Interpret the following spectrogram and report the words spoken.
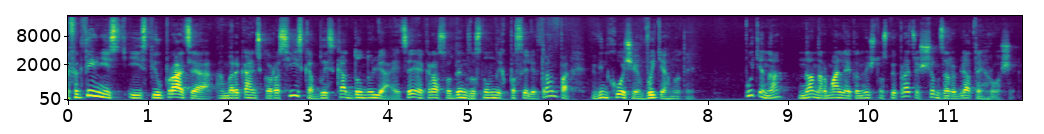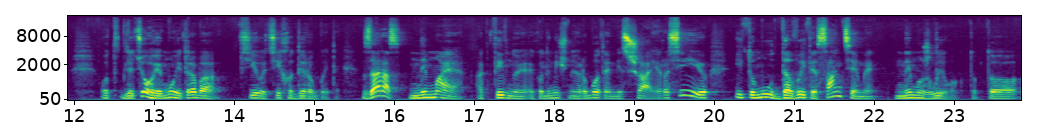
Ефективність і співпраця американсько-російська близька до нуля, і це якраз один з основних посилів Трампа. Він хоче витягнути Путіна на нормальну економічну співпрацю, щоб заробляти гроші. От для цього йому і треба всі оці ходи робити. Зараз немає активної економічної роботи між США і Росією, і тому давити санкціями неможливо. Тобто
